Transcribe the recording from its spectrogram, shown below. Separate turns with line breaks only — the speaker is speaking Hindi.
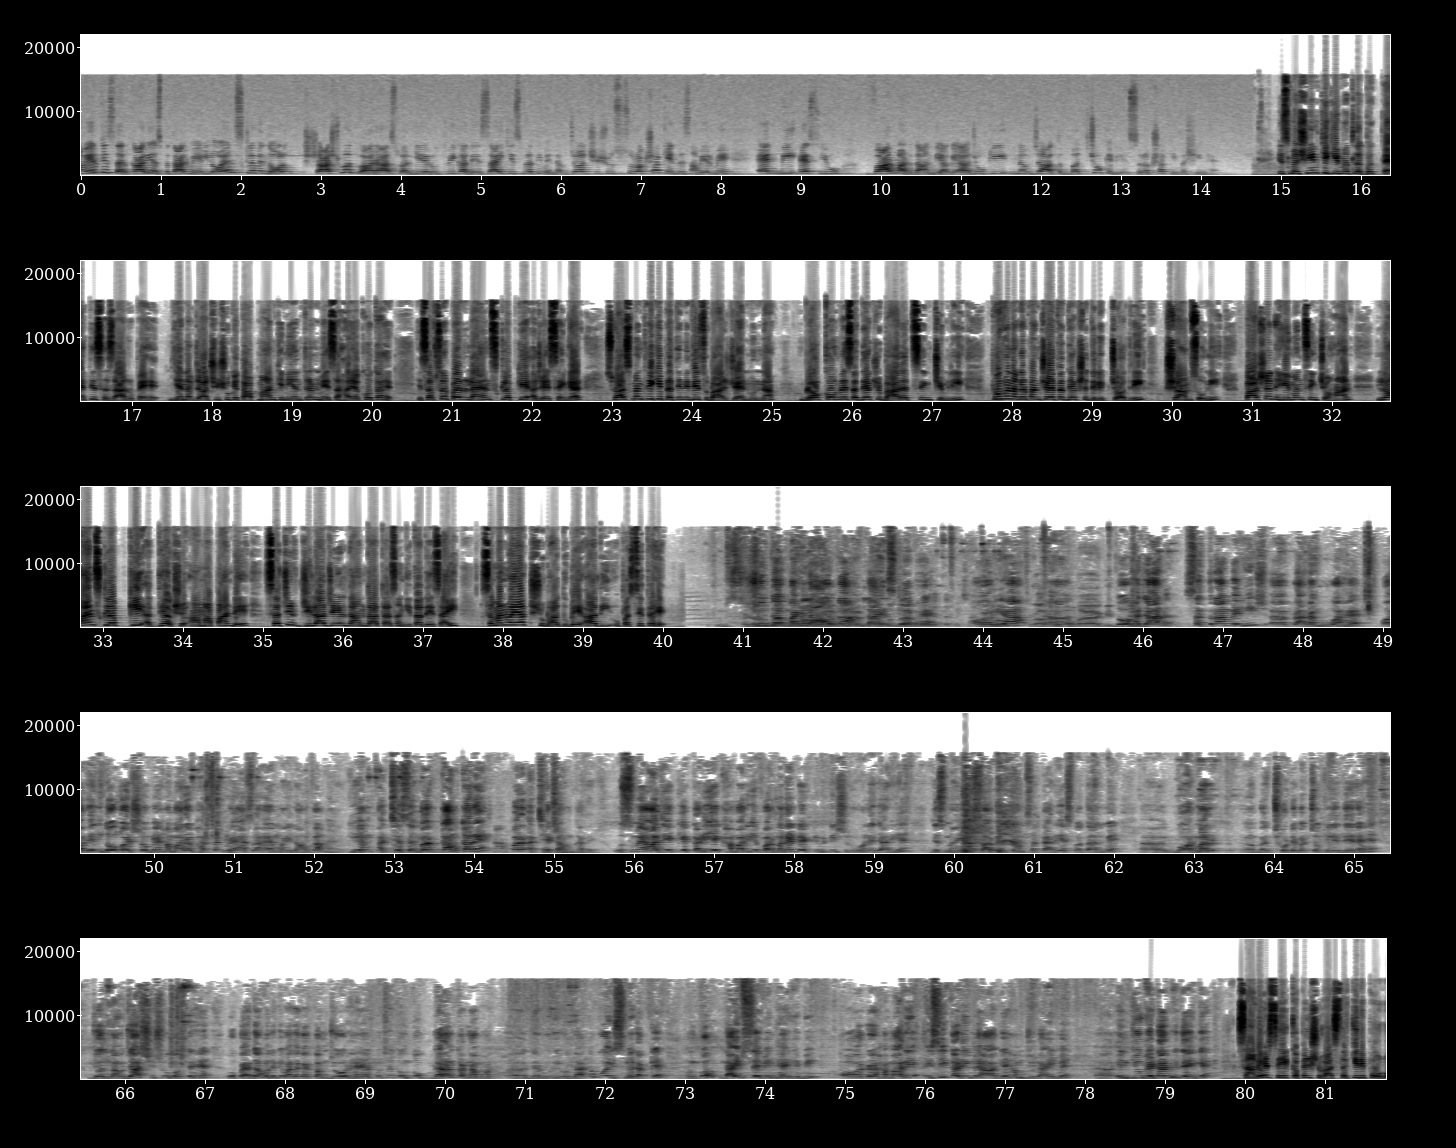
सरकारी अस्पताल में लॉयंस क्लब इंदौर शाश्वत द्वारा स्वर्गीय ऋत्विका देसाई की स्मृति में नवजात शिशु सुरक्षा केंद्र सांवेर में एनबीएसयू वार्मर दान दिया गया, जो कि नवजात बच्चों के लिए सुरक्षा की मशीन है।
इस मशीन की कीमत लगभग पैंतीस हज़ार रूपए है। यह नवजात शिशु के तापमान के नियंत्रण में सहायक होता है। इस अवसर पर लायंस क्लब के अजय सेंगर, स्वास्थ्य मंत्री के प्रतिनिधि सुभाष जैन मुन्ना ब्लॉक कांग्रेस अध्यक्ष भारत सिंह चिमली, पूर्व नगर पंचायत अध्यक्ष दिलीप चौधरी, श्याम सोनी, पार्षद हेमंत सिंह चौहान, लॉयंस क्लब की अध्यक्ष आमा पांडे, सचिव जिला जेल दानदाता संगीता देसाई, समन्वयक शुभा दुबे आदि उपस्थित रहे।
शुद्ध महिलाओं का लायंस क्लब है। और यह 2017 में ही प्रारंभ हुआ है। और इन दो वर्षों में हमारा भरसक प्रयास रहा है महिलाओं का कि हम अच्छे से मतलब कम करें पर अच्छे काम करें। उसमें आज एक कड़ी एक हमारी ये परमानेंट एक्टिविटी शुरू होने जा रही है जिसमें यहाँ सावेर के हम सरकारी अस्पताल में वार्मर छोटे बच्चों के लिए दे रहे हैं जो नवजात शिशु होते हैं वो पैदा होने के बाद अगर कमज़ोर है या कुछ है तो उनको गर्म करना बहुत ज़रूरी होता है तो वो इसमें रख के उनको लाइफ सेविंग है ये भी। और हमारी इसी कड़ी में आगे हम जुलाई में इंक्यूबेटर भी देंगे।
सावेर से कपिल श्रीवास्तव की रिपोर्ट।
